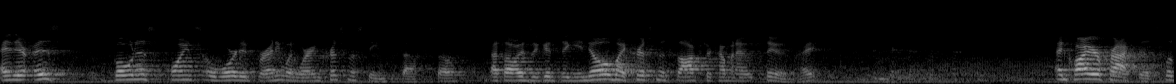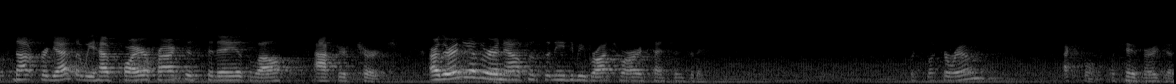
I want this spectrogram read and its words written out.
And there is bonus points awarded for anyone wearing Christmas themed stuff. So that's always a good thing. You know my Christmas socks are coming out soon, right? And choir practice. Let's not forget that we have choir practice today as well after church. Are there any other announcements that need to be brought to our attention today? Look around. Excellent. Okay, very good.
